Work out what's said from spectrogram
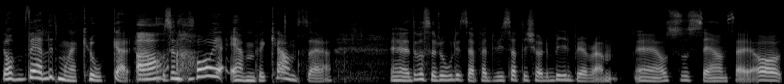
jag har väldigt många krokar. Ja. Och sen har jag en bekant så här, Eh, Det var så roligt så här, för att vi satt och körde bil bredvid varandra. Eh, och så säger han så här, ja,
